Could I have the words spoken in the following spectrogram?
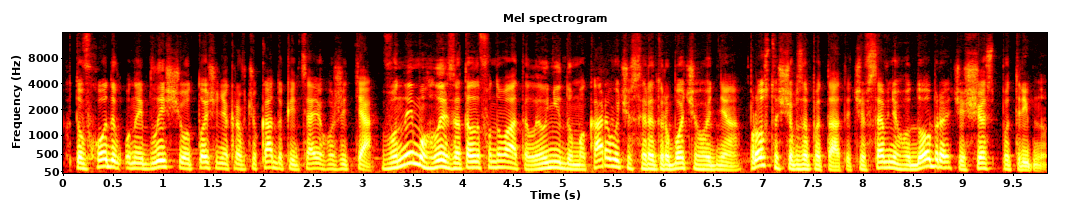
хто входив у найближче оточення Кравчука до кінця його життя. Вони могли зателефонувати Леоніду Макаровичу серед робочого дня, просто щоб запитати, чи все в нього добре, чи щось потрібно.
